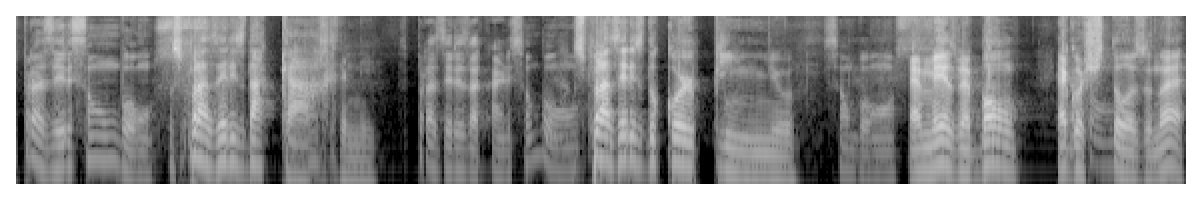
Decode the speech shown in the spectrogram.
Os prazeres são bons. Os prazeres da carne, Os prazeres da carne são os bons. prazeres do corpinho. São bons. É mesmo? É bom? É gostoso, não é?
